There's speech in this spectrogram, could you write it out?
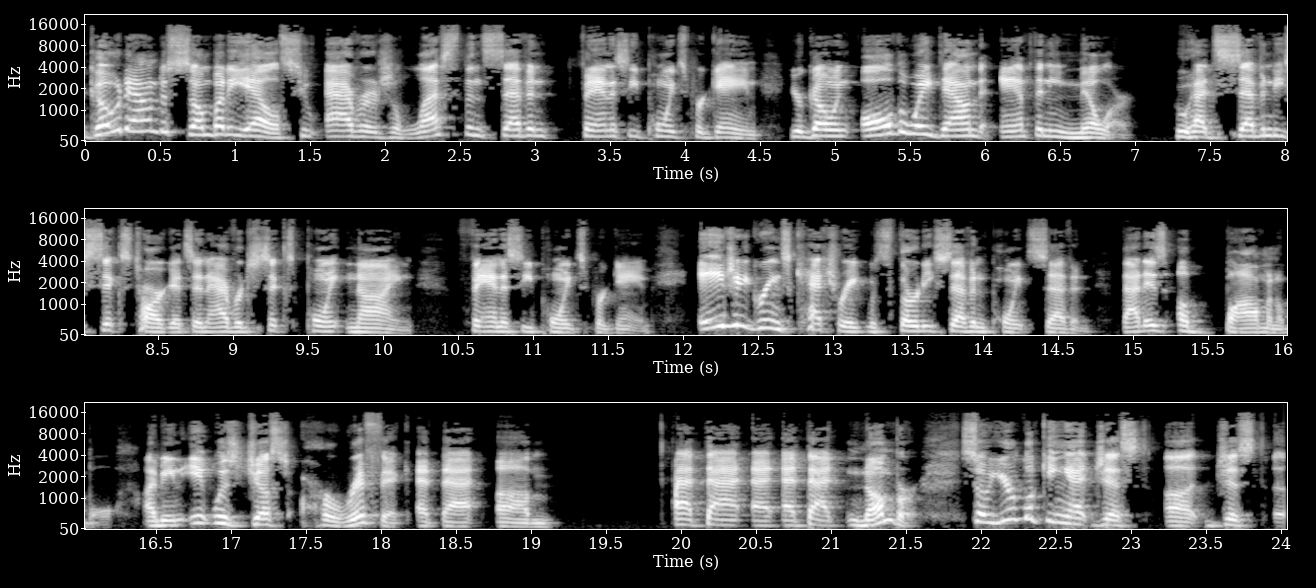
go down to somebody else who averaged less than seven fantasy points per game, you're going all the way down to Anthony Miller, who had 76 targets and averaged 6.9 fantasy points per game. AJ Green's catch rate was 37.7. That is abominable. I mean, it was just horrific at that um at that at, at, that number. So you're looking at just uh just uh,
